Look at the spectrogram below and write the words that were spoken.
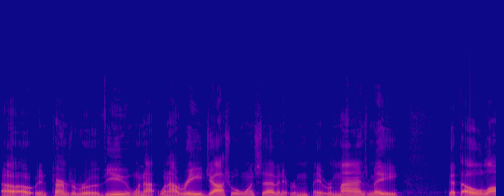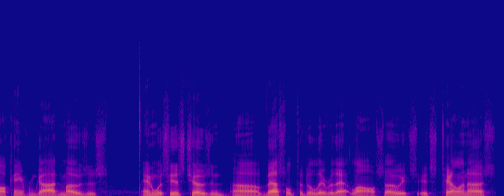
uh, uh in terms of review, when I when I read Joshua 1:7, it rem, it reminds me that the old law came from God and Moses and was his chosen uh, vessel to deliver that law. So it's, it's telling us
